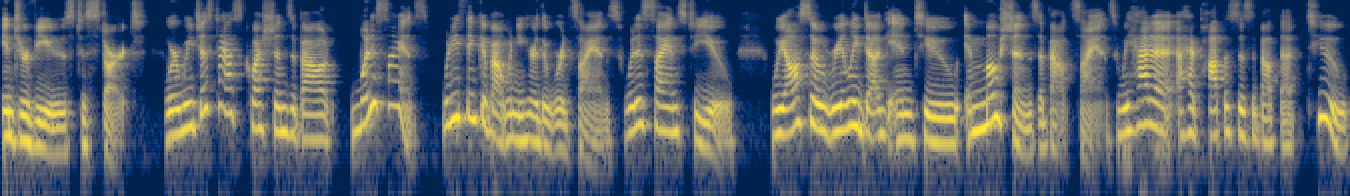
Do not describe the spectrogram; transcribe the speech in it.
interviews to start, where we just asked questions about what is science? What do you think about when you hear the word science? What is science to you? We also really dug into emotions about science. We had a, a hypothesis about that too,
